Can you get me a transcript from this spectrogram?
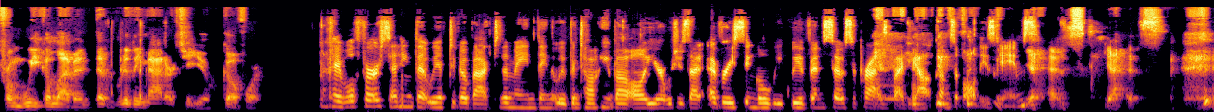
from week 11 that really matter to you. Go for it. Okay, well, first, I think that we have to go back to the main thing that we've been talking about all year, which is that every single week we have been so surprised by the outcomes of all these games. Yes, yes.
